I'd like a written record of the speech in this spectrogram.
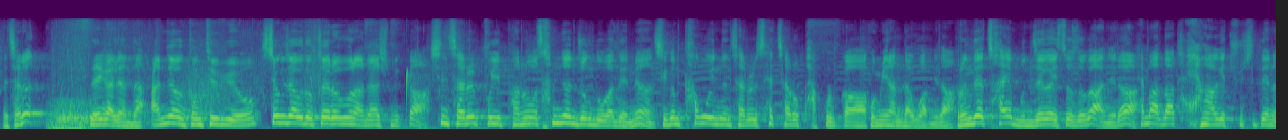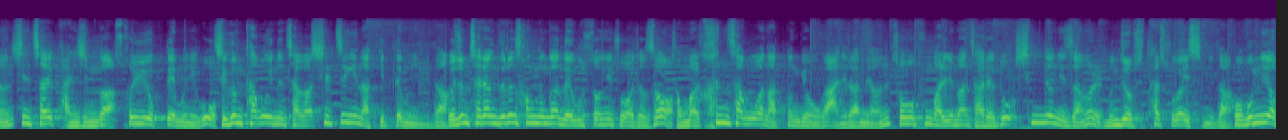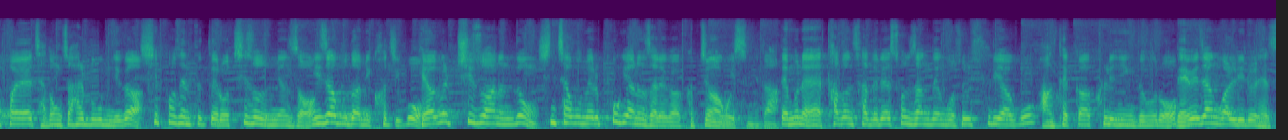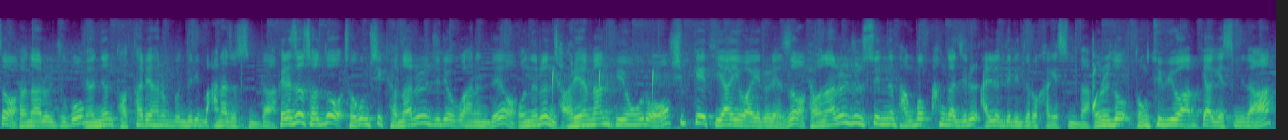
네, 저는 내 관련다. 안녕 동티뷰 시청자 구독자 여러분 안녕하십니까? 신차를 구입한 후 3년 정도가 되면 지금 타고 있는 차를 새 차로 바꿀까 고민한다고 합니다. 그런데 차에 문제가 있어서가 아니라 해마다 다양하게 출시되는 신차의 관심과 소유욕 때문이고 지금 타고 있는 차가 싫증이 났기 때문입니다. 요즘 차량들은 성능과 내구성이 좋아져서 정말 큰 사고가 났던 경우가 아니라면 소모품 관리만 잘해도 10년 이상을 문제없이 탈 수가 있습니다. 고금리 여파에 자동차 할부금리가 10%대로 치솟으면서 이자 부담이 커지고 계약 을 취소하는 등 신차 구매를 포기하는 사례가 급증하고 있습니다. 때문에 타던 차들의 손상된 곳을 수리하고 광택과 클리닝 등으로 내외장 관리를 해서 변화를 주고 몇 년더 타려 하는 분들이 많아졌습니다. 그래서 저도 조금씩 변화를 주려고 하는데요. 오늘은 저렴한 비용으로 쉽게 DIY를 해서 변화를 줄 수 있는 방법 한 가지를 알려드리도록 하겠습니다. 오늘도 동티뷰와 함께 하겠습니다.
